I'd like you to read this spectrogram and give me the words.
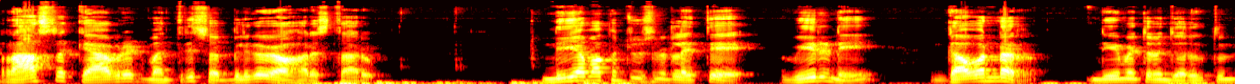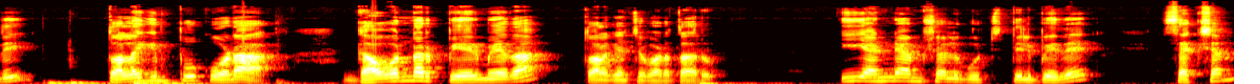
రాష్ట్ర కేబినెట్ మంత్రి సభ్యులుగా వ్యవహరిస్తారు. నియామకం చూసినట్లయితే వీరిని గవర్నర్ నియమించడం జరుగుతుంది. తొలగింపు కూడా గవర్నర్ పేరు మీద తొలగించబడతారు. ఈ అన్ని అంశాలు గురించి తెలిపేదే సెక్షన్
